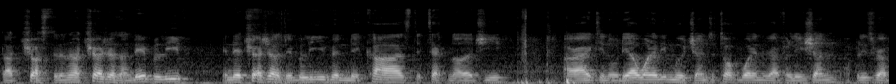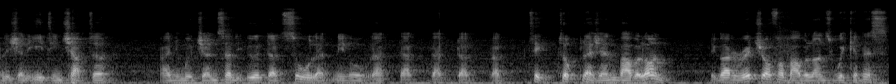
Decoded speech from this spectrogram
that trusted in her treasures. And they believe in their treasures, they believe in the cars, the technology. All right, you know, they are one of the merchants to talk about in Revelation, I believe Revelation 18 chapter and the merchants of the earth that sold that you know that that that that, that take, took pleasure in Babylon. They got rich off of Babylon's wickedness.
